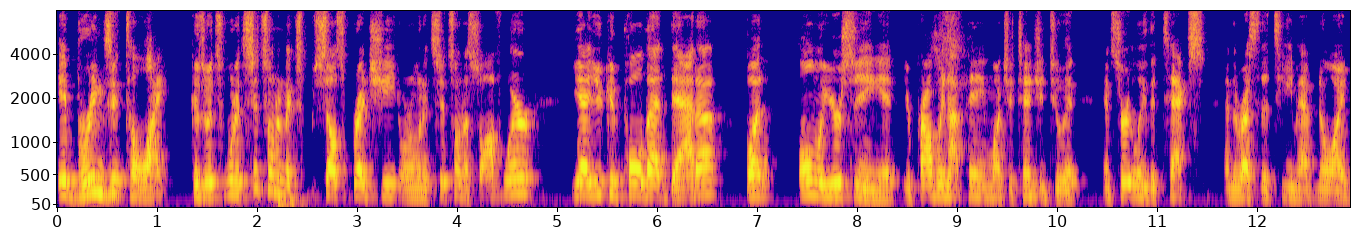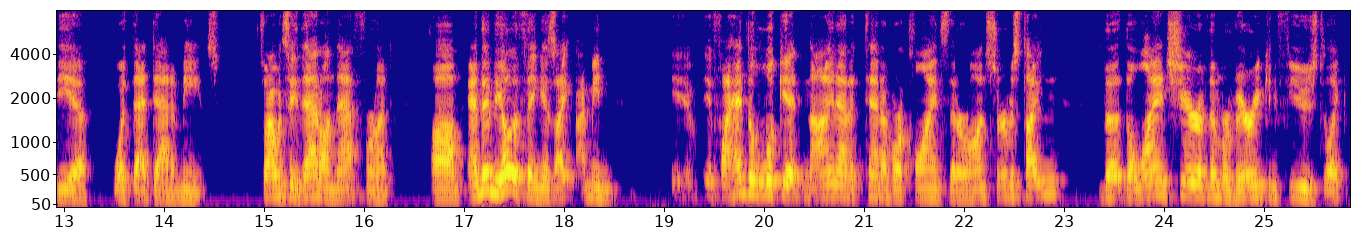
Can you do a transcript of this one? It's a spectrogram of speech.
It brings it to light because it's when it sits on an Excel spreadsheet or when it sits on a software. Yeah, you can pull that data, but only you're seeing it. You're probably not paying much attention to it. And certainly the techs and the rest of the team have no idea what that data means. So I would say that on that front. Um, and then the other thing is, I, I mean, if I had to look at nine out of 10 of our clients that are on Service Titan, the, the lion's share of them are very confused. Like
